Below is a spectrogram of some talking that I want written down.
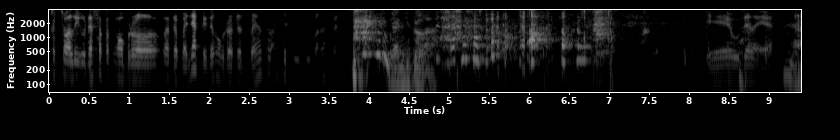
kecuali udah sempet ngobrol rada banyak gitu ngobrol rada banyak tuh anjir wibu banget men. Dan gitulah. Ya udah lah ya. Ya,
